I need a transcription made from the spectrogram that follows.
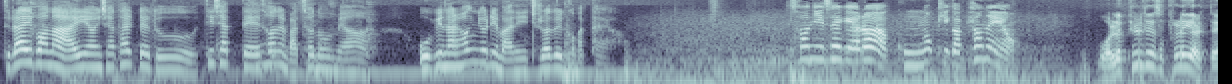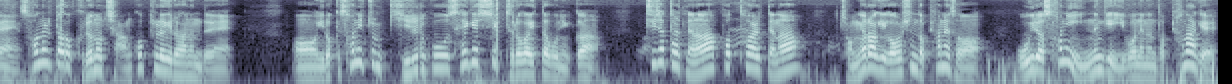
드라이버나 아이언샷 할 때도 티샷 때 선을 맞춰 놓으면 OB날 확률이 많이 줄어들 것 같아요. 선이 세개라 공 놓기가 편해요. 원래 필드에서 플레이할 때 선을 따로 그려놓지 않고 플레이를 하는데 어, 이렇게 선이 좀 길고 3개씩 들어가 있다 보니까 티샷 할 때나 퍼터 할 때나 정렬하기가 훨씬 더 편해서 오히려 선이 있는 게 이번에는 더 편하게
